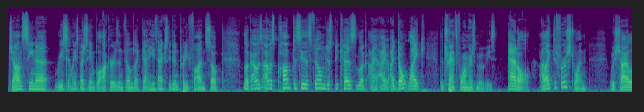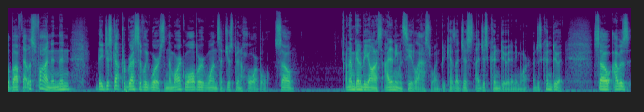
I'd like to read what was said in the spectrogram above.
John Cena recently, especially in blockers and films like that, he's actually been pretty fun. So, look, I was I was pumped to see this film just because, look, I I, I don't like the Transformers movies at all. I like the first one with Shia LaBeouf. That was fun, and then they just got progressively worse. And the Mark Wahlberg ones have just been horrible. So, and I'm gonna be honest, I didn't even see the last one because I just I just couldn't do it anymore. I just couldn't do it. So I was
